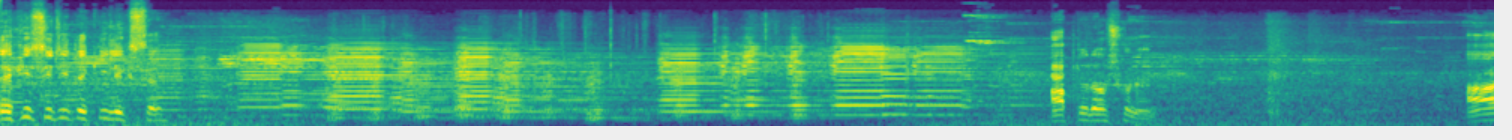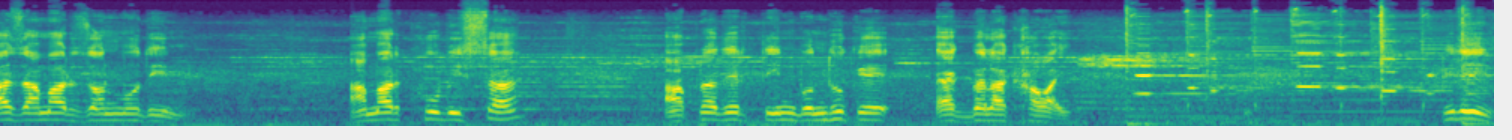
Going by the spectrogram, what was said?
দেখি চিঠিতে কি লিখছে। আপনারাও শোনেন। আজ আমার জন্মদিন। আমার খুব ইচ্ছা আপনাদের তিন বন্ধুকে একবেলা খাওয়াই। প্লিজ,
